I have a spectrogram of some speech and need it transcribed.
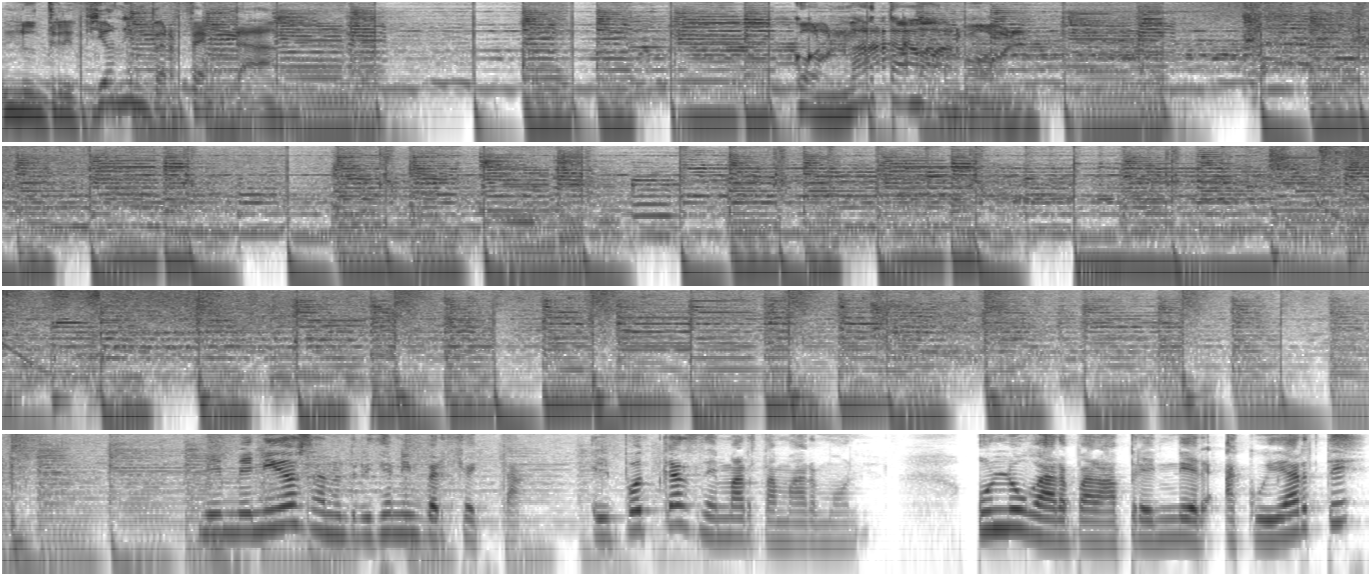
Nutrición Imperfecta. Con Marta Mármol. Bienvenidos a Nutrición Imperfecta, el podcast de Marta Mármol. Un lugar para aprender a cuidarte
